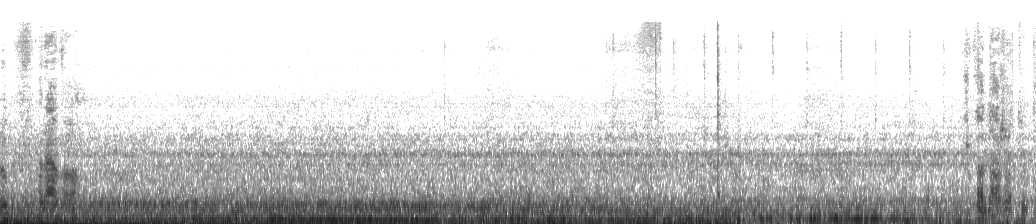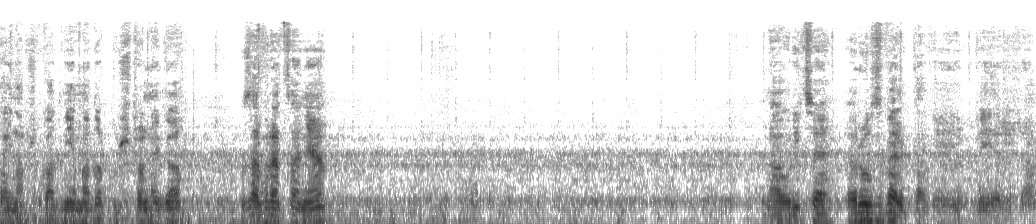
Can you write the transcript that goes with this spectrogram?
lub w prawo. Szkoda, że tutaj na przykład dopuszczonego zawracania. na ulicę Roosevelta wy- wyjeżdżam.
